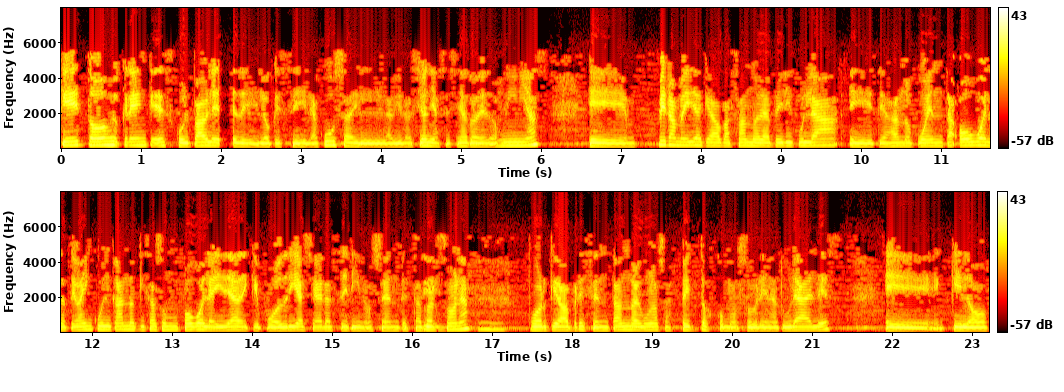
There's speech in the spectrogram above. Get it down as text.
que todos creen que es culpable de lo que se le acusa, de la violación y asesinato de dos niñas. Eh, pero a medida que va pasando la película eh, te vas dando cuenta, o bueno, te va inculcando quizás un poco la idea de que podría llegar a ser inocente esta Sí. persona, Mm. porque va presentando algunos aspectos como sobrenaturales eh, que los,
